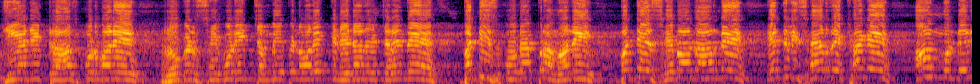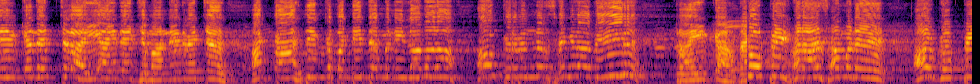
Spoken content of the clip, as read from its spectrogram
ਜੀਆਰਡੀ ਟਰਾਂਸਪੋਰਟ ਵਾਲੇ ਰੋਗਨ ਸੇਗੋੜੀ ਚੰਬੇ ਪਿੰਡ ਵਾਲੇ ਕੈਨੇਡਾ ਦੇ ਵਿੱਚ ਰਹਿੰਦੇ ਹੈ। ਵੱਡੀ ਸਪੋਰਟ ਹੈ ਭਰਾਵਾਂ ਦੀ। ਵੱਡੇ ਸੇਵਾਦਾਰ ਨੇ। ਇਧਰਲੀ ਸਾਈਡ ਦੇਖਾਂਗੇ। ਆ ਮੁੰਡੇ ਦੀ ਕਹਿੰਦੇ ਚੜ੍ਹਾਈ ਆਈ ਦੇ ਜ਼ਮਾਨੇ ਦੇ ਵਿੱਚ। ਆਕਾਸ਼ ਦੀ ਕਬੱਡੀ ਤੇ ਮਨੀਲਾ ਵਾਲਾ। ਆਹ ਗੁਰਵਿੰਦਰ ਸਿੰਘ ਦਾ ਵੀਰ। ਟਰਾਈ ਕਰਦਾ। ਗੋਪੀ ਖੜਾ ਸਾਹਮਣੇ। ਆਹ ਗੋਪੀ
